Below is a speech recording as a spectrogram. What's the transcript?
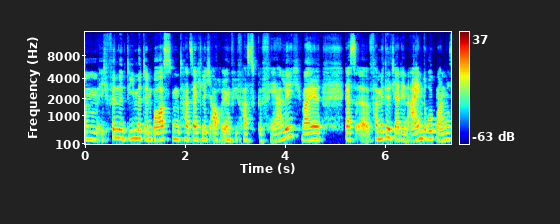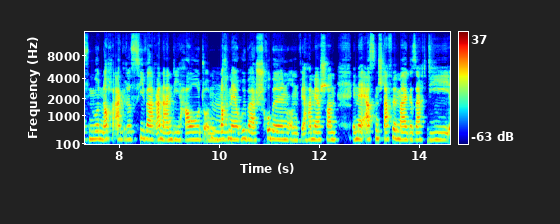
Ähm ich finde die mit den Borsten tatsächlich auch irgendwie fast gefährlich, weil das äh, vermittelt ja den Eindruck, man muss nur noch aggressiver ran an die Haut und mhm. noch mehr rüber schrubbeln. Und wir haben ja schon in der ersten Staffel mal gesagt, die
